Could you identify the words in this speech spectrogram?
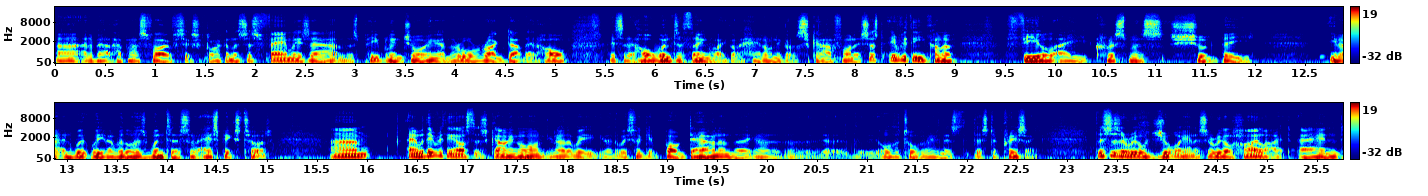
uh, at about half past five, six o'clock, and there's just families out, and there's people enjoying it, and they're all rugged up. That whole it's that whole winter thing, right? You've got a hat on, you've got a scarf on. It's just everything you kind of feel a Christmas should be, you know, and with you know with all those winter sort of aspects to it. Um, and with everything else that's going on, you know that we you know, that we sort of get bogged down in the you know the, the, the, all the talk of everything that's, that's depressing. This is a real joy and it's a real highlight. And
